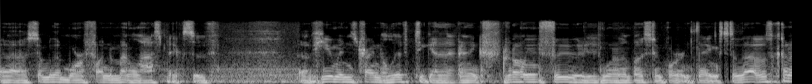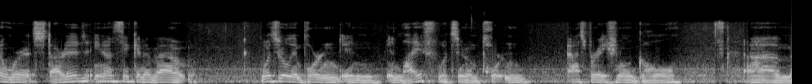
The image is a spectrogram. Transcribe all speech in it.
uh, some of the more fundamental aspects of of humans trying to live together. I think growing food is one of the most important things. So that was kind of where it started. You know, thinking about what's really important in in life, what's an important aspirational goal. Um,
